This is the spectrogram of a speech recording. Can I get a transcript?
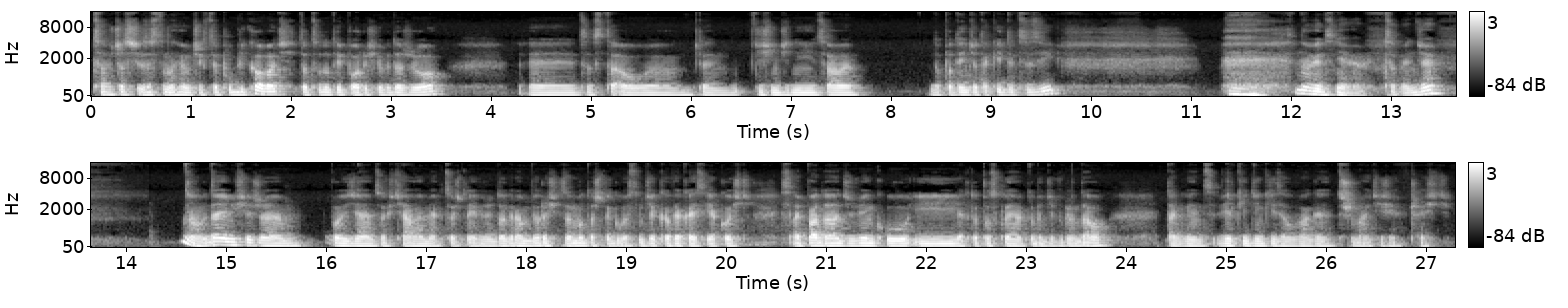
Cały czas się zastanawiam, czy chcę publikować to, co do tej pory się wydarzyło. Yy, Został yy, ten 10 dni niecałe do podjęcia takiej decyzji. No więc nie wiem, co będzie. No, wydaje mi się, że powiedziałem, co chciałem. Jak coś najwyżej dogram, biorę się za montaż tego, jestem ciekaw, jaka jest jakość z iPada, dźwięku i jak to posklejam, jak to będzie wyglądało. Tak więc wielkie dzięki za uwagę. Trzymajcie się. Cześć.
